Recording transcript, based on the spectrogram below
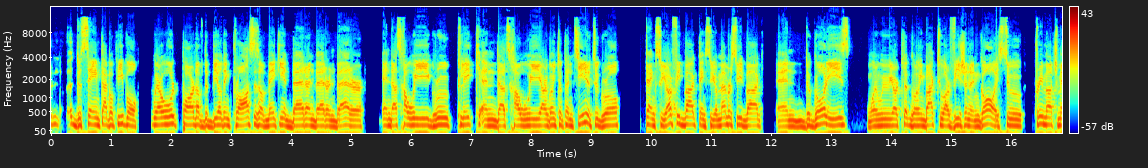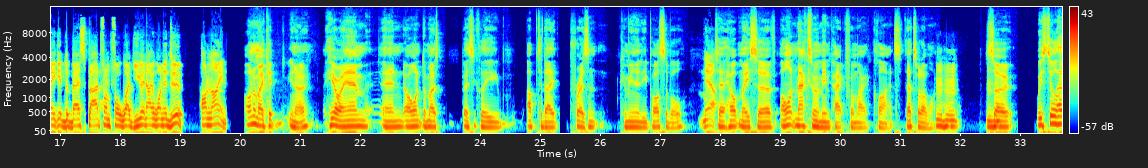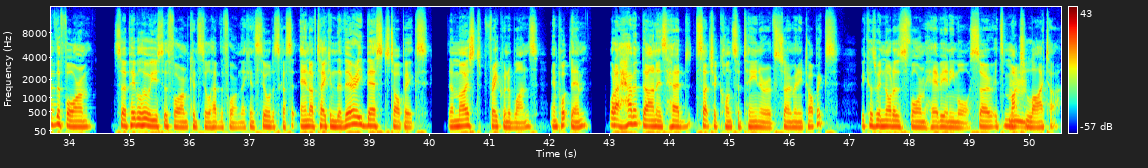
the same type of people. We're all part of the building process of making it better and better and better. And that's how we grew Kleq and that's how we are going to continue to grow thanks to your feedback thanks to your members feedback. And the goal is when we are t- going back to our vision and goal is to pretty much make it the best platform for what you and I want to do online. I want to make it, you know, here I am, and I want the most basically up to date, present community possible Yeah. to help me serve. I want maximum impact for my clients. That's what I want. Mm-hmm. So we still have the forum. So people who are used to the forum can still have the forum. They can still discuss it. And I've taken the very best topics, the most frequented ones, and put them. What I haven't done is had such a concertina of so many topics because we're not as forum heavy anymore. So it's much lighter,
